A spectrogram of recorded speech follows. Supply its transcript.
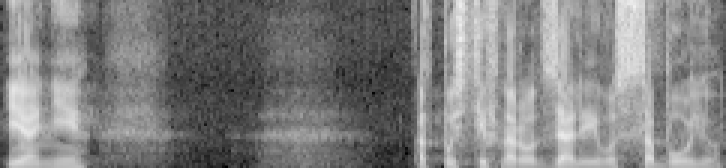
И они, отпустив народ, взяли его с собою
